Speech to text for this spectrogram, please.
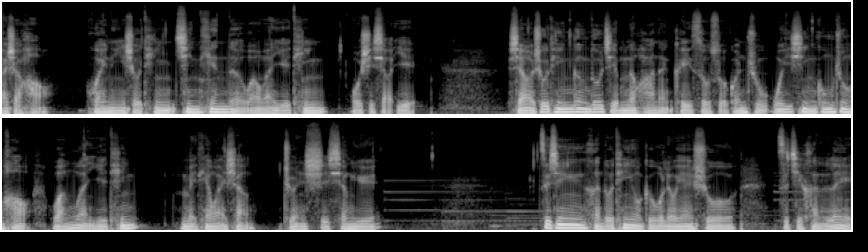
晚上好，欢迎您收听今天的晚晚夜听，我是小叶。想要收听更多节目的话呢，可以搜索关注微信公众号“晚晚夜听”，每天晚上准时相约。最近很多听友给我留言说自己很累，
